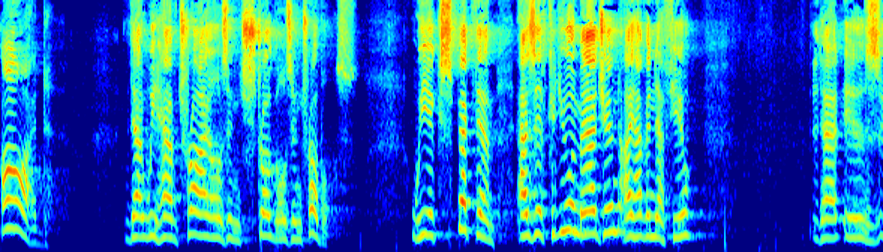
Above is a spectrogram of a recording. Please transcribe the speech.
odd that we have trials and struggles and troubles. We expect them as if, could you imagine? I have a nephew that is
